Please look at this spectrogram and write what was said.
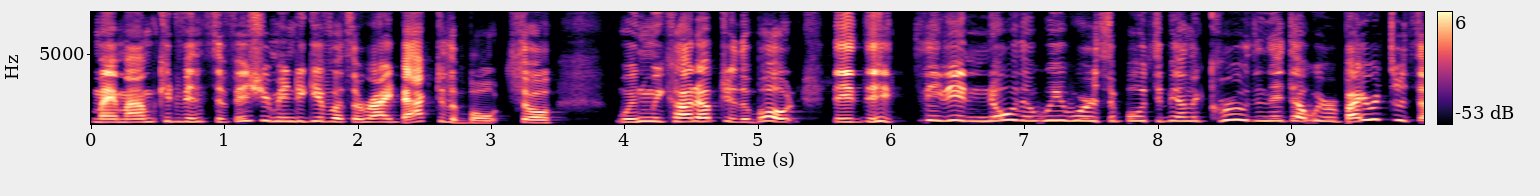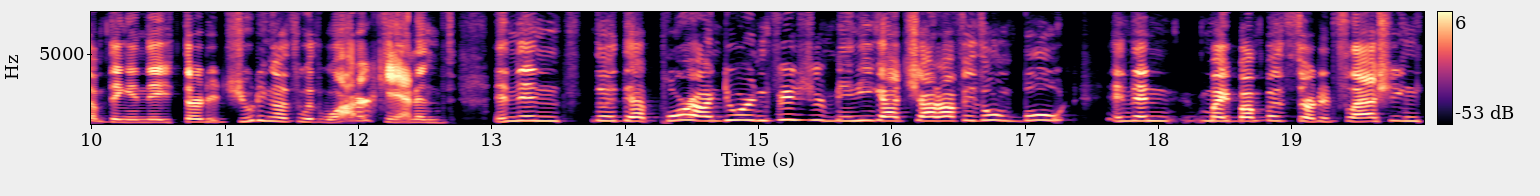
my mom convinced the fishermen to give us a ride back to the boat. So when we caught up to the boat, they, they, they didn't know that we were supposed to be on the cruise and they thought we were pirates or something. And they started shooting us with water cannons. And then the, that poor Honduran fisherman, he got shot off his own boat. And then my bumpa started flashing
